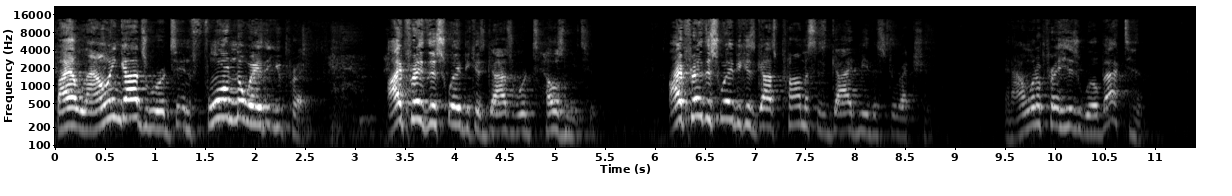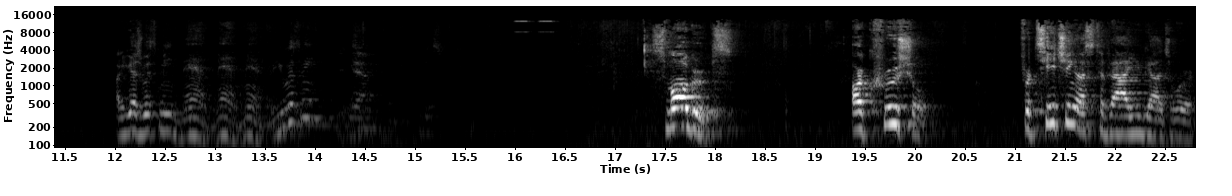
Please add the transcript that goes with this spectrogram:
by allowing God's word to inform the way that you pray. I pray this way because God's word tells me to. I pray this way because God's promises guide me this direction. And I want to pray his will back to him. Are you guys with me? Man, man, man. Are you with me? Yeah. Small groups are crucial for teaching us to value God's word.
